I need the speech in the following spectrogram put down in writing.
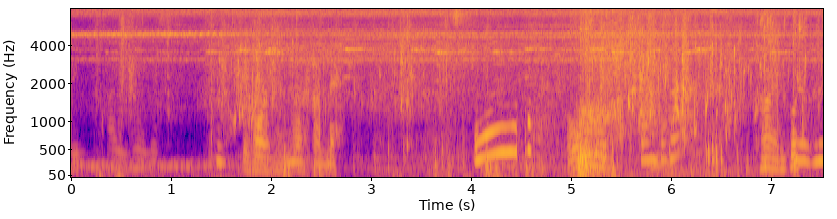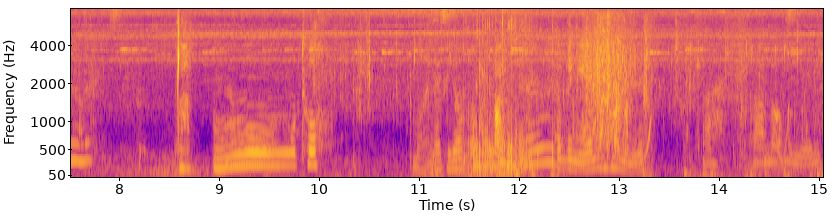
ลิ้นไข่เลยเลยจะหอยมันมาหันเลยโอ้โอ้ต้นไปแล้วไข่ทุกคนเยอะขนาดเลยปับโอ้โถหมายอะไรพี่น้องปับต้องเป็นไงนี่ให้มันนี่ตาเลาะเป็นไงนี่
